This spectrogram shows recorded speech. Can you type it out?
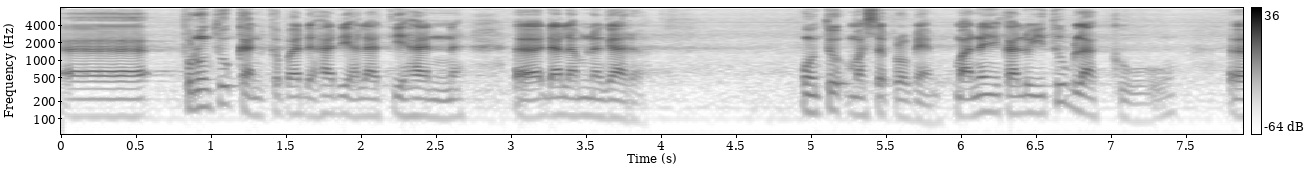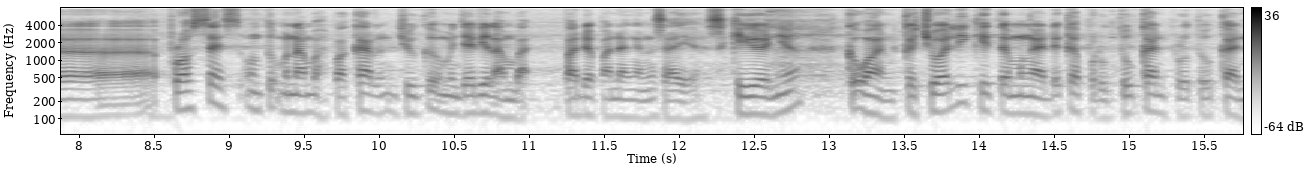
uh, peruntukan kepada hadiah latihan uh, dalam negara untuk masa program. Maknanya kalau itu berlaku uh, proses untuk menambah pakar juga menjadi lambat pada pandangan saya. Sekiranya keuangan, kecuali kita mengadakan peruntukan-peruntukan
